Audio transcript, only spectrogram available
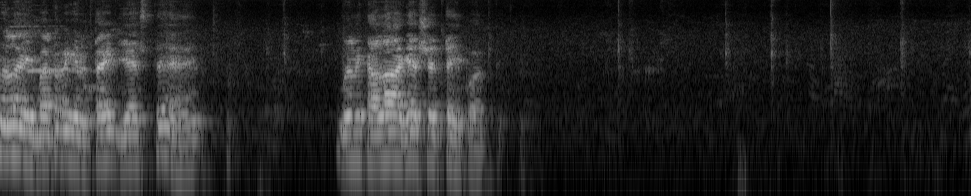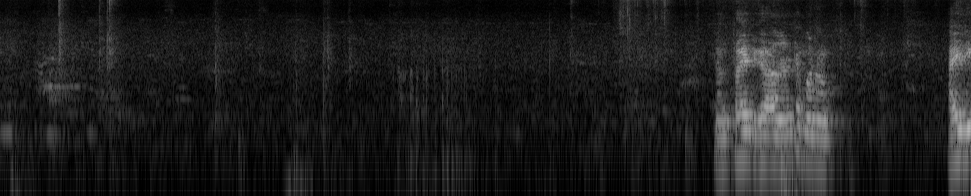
మళ్ళీ ఈ బటన్ కింద టైట్ చేస్తే మనకి అలాగే సెట్ అయిపోతుంది ఎంత టైట్ కావాలంటే మనం ఐదు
